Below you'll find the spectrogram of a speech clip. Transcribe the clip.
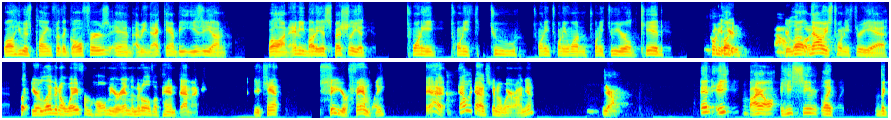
while he was playing for the Gophers, and I mean that can't be easy on, well, on anybody, especially a 20, 22, 20, 21, 22 year old kid. 23. You're Well, but- now he's 23. Yeah. But you're living away from home. You're in the middle of a pandemic. You can't see your family. Yeah, hell yeah, it's gonna wear on you. yeah. And he, by all, he seemed like the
